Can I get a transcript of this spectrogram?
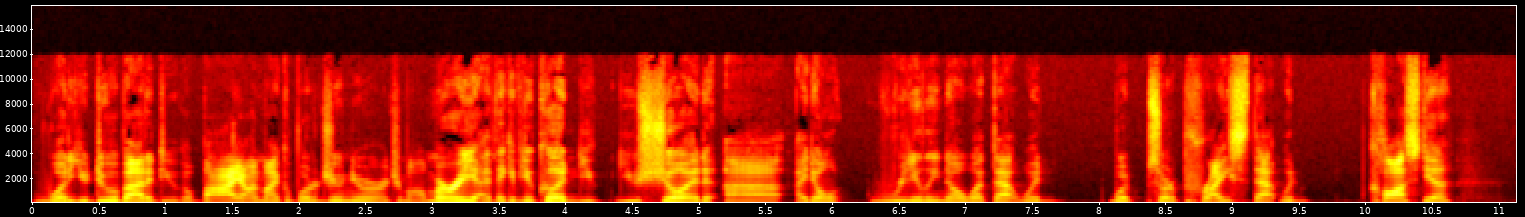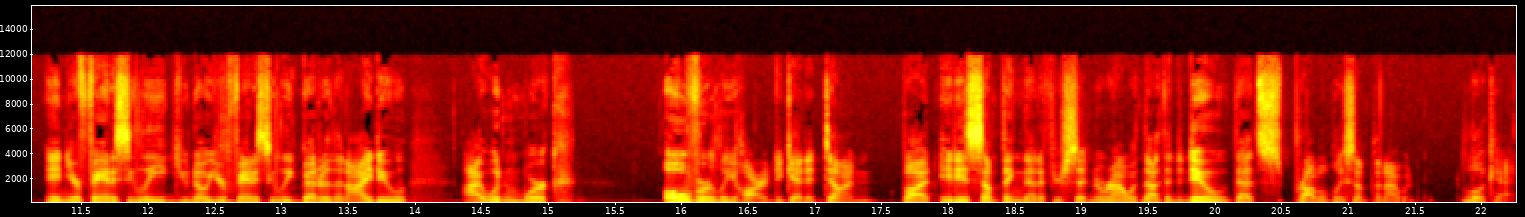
what do you do about it? Do you go buy on Michael Porter Jr. or Jamal Murray? I think if you could, you you should. Uh, I don't really know what that would, what sort of price that would cost you in your fantasy league. You know your fantasy league better than I do. I wouldn't work overly hard to get it done but it is something that if you're sitting around with nothing to do, that's probably something I would look at.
